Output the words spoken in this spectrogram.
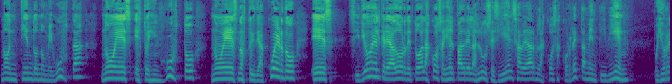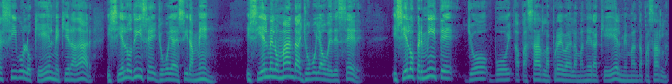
no entiendo, no me gusta, no es esto es injusto, no es no estoy de acuerdo, es si Dios es el creador de todas las cosas y es el Padre de las luces y Él sabe darme las cosas correctamente y bien, pues yo recibo lo que Él me quiera dar. Y si Él lo dice, yo voy a decir amén. Y si Él me lo manda, yo voy a obedecer. Y si Él lo permite, yo voy a pasar la prueba de la manera que Él me manda pasarla.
